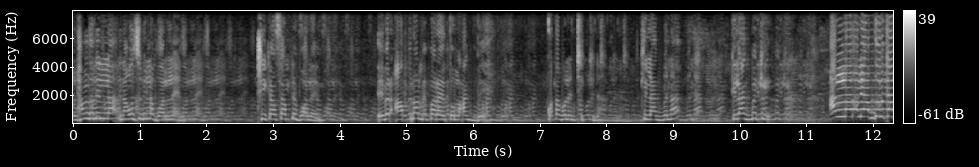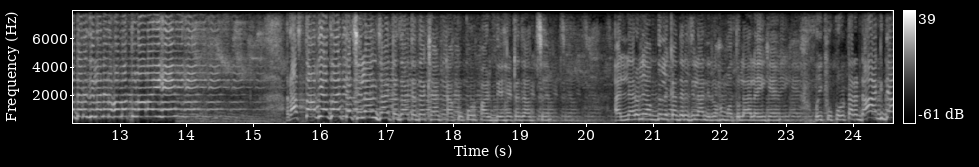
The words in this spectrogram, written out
আলহামদুলিল্লাহ, নাউজুবিল্লাহ বললেন। ঠিক আছে, আপনি বলেন। এবার আপনার ব্যাপারে তো লাগবে। কথা বলেন ঠিক কিনা? কি লাগবে না? কি লাগবে কি? আল্লাহর আলী আব্দুল কাদের জিলানী রহমাতুল্লাহ আলাইহি। রাস্তা দিয়ে যাইতেছিলেন, যাইতে যাইতে দেখে একটা কুকুর পাশ দিয়ে হেঁটে যাচ্ছে। আল্লাহর আলী আব্দুল কাদের জিলানি রহমতুল্লাহ আলাইহি। ওই কুকুরটার ডাক দিয়া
